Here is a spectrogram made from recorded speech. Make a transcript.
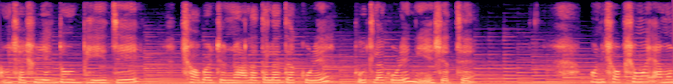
আমার শাশুড়ি একদম ভেজে সবার জন্য আলাদা আলাদা করে পুতলা করে নিয়ে এসেছে। উনি সবসময় এমন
